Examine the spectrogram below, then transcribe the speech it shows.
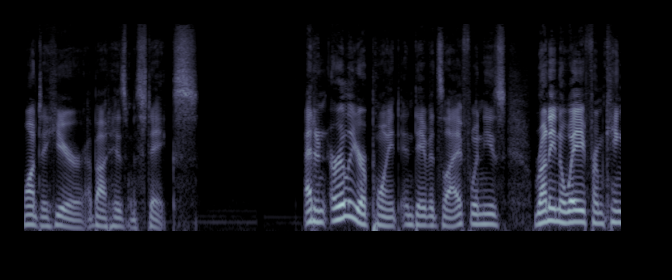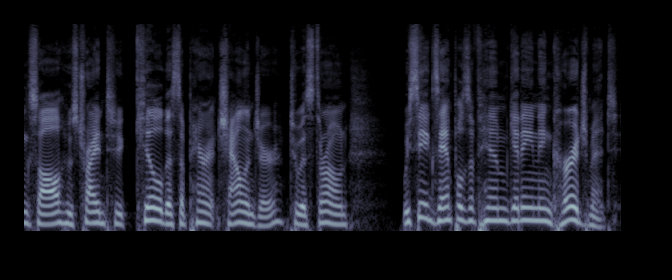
want to hear about his mistakes. At an earlier point in David's life, when he's running away from King Saul, who's trying to kill this apparent challenger to his throne, we see examples of him getting encouragement,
